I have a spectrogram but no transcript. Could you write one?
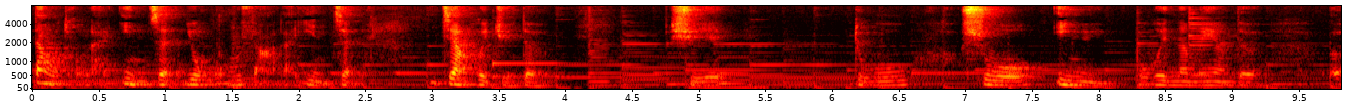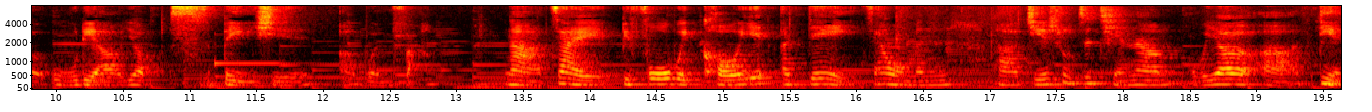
到头来印证，用文法来印证，这样会觉得学。读说英语不会那么样的呃无聊，要死背一些呃文法。那在 before we call it a day，在我们啊结束之前呢，我要啊点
